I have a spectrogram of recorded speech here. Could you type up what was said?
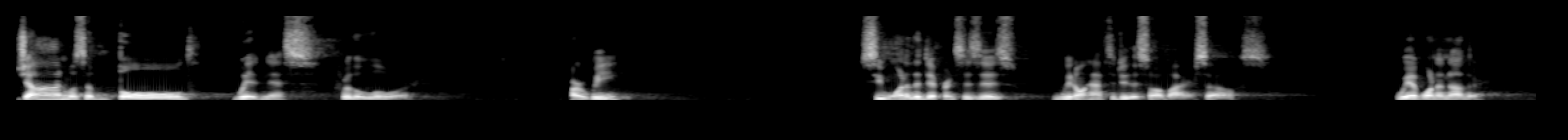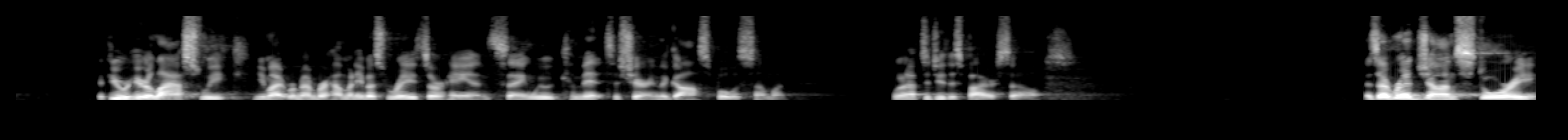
John was a bold witness for the Lord. Are we? See, one of the differences is we don't have to do this all by ourselves. We have one another. If you were here last week, you might remember how many of us raised our hands saying we would commit to sharing the gospel with someone. We don't have to do this by ourselves. As I read John's story, I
